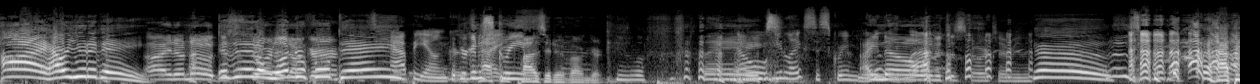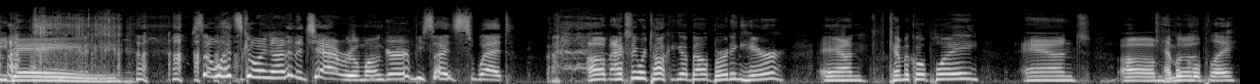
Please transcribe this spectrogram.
Hi, how are you today? I don't know. Isn't it a Distorted, wonderful Unger. day? Happy Unger. If you're gonna Hi. scream- Positive Unger. No, Thanks. he likes to scream. I really know, loud. and it distorts everything. Yes. Happy day. so, what's going on in the chat room, Unger? Besides sweat, Um, actually, we're talking about burning hair and chemical play and um, chemical the- play.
